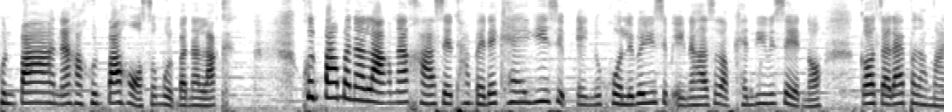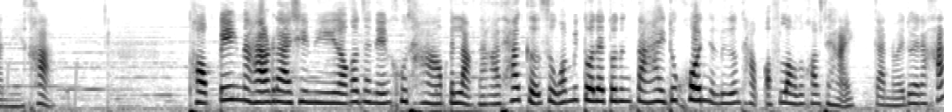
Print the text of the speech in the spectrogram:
คุณป้านะคะ คุณป้าหอสมุดบรรลักษ์ คุณป้าบรรณลักนะคะ เซฟทำไปได้แค่ 20 เองทุกคนเลเวล20 เองนะคะสำหรับแคนดี้วิเศษเนาะก็จะได้ประมาณนี้ค่ะท็อปปิ้งนะคะ ราชินีเราก็จะเน้นคู่เท้าเป็นหลักนะคะ ถ้าเกิดสึกว่ามีตัวใดตัวหนึ่งตาย ทุกคนอย่าลืมทำออฟลองด้วยความเสียหายกันไว้ด้วยนะคะ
